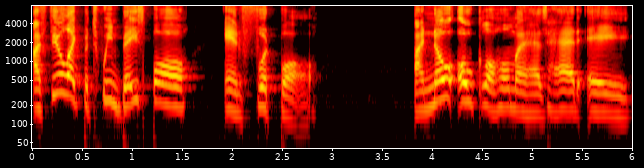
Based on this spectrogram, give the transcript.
I feel like between baseball and football, I know Oklahoma has had a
